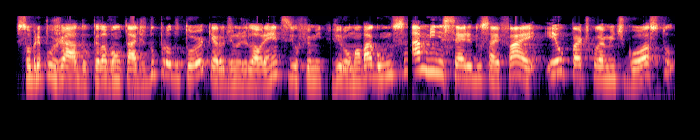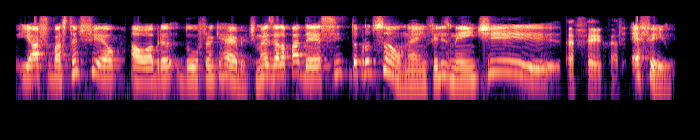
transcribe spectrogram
sobrepujado pela vontade do produtor, que era o Dino de Laurentiis, e o filme virou uma bagunça. A minissérie do sci-fi eu particularmente gosto e acho bastante fiel à obra do Frank Herbert, mas ela padece da produção, né? Infelizmente. É feio, cara. É feio.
